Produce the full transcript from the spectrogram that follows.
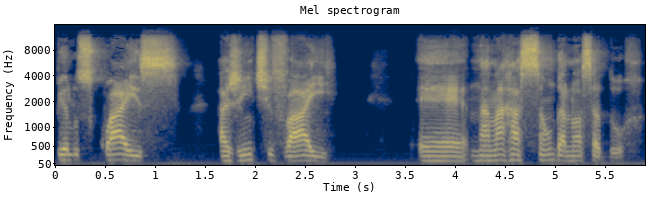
pelos quais a gente vai é, na narração da nossa dor.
